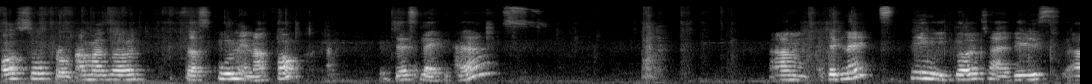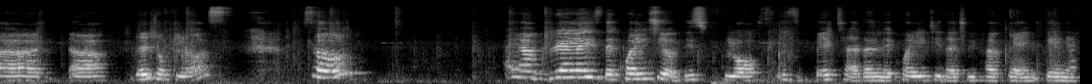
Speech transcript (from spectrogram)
also from Amazon. The spoon and a fork, just like that. Um, the next thing we got are these uh, uh, dental. So I have realized the quality of this cloth is better than the quality that we have here in Kenya.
